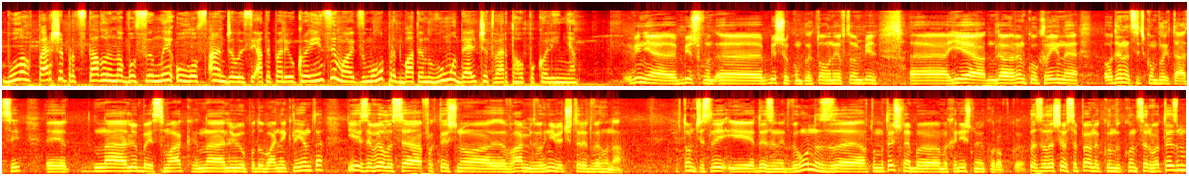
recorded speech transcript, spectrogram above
була вперше представлена восени у Лос-Анджелесі, а тепер і українці мають змогу придбати нову модель четвертого покоління. Він є більш е, більш укомплектований автомобіль. Е, Є для ринку України 11 комплектацій е, на будь-який смак, на любі вподобання клієнта. І з'явилося фактично в гамі двигунів є 4 двигуна. В тому числі і дизельний двигун з автоматичною або механічною коробкою. Залишився певний кон- консерватизм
